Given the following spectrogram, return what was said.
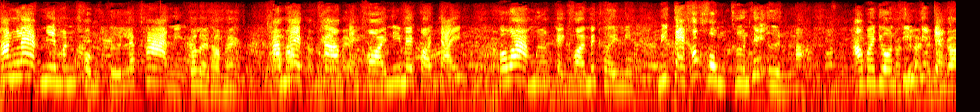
ครั้งแรกนี่มันข่มขืนและฆ่านี่ก็เลยทำให้ทำให้แถวนี้ชาวไม่แก่งคอยนี่ไม่พอใจ เพราะว่าเมืองแก่งคอยไม่เคยมี มีแต่เขาข่มขืนที่อื่นมา เอามาโยนก็คืทิ้องหลังที่จากแก่นี้งก็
